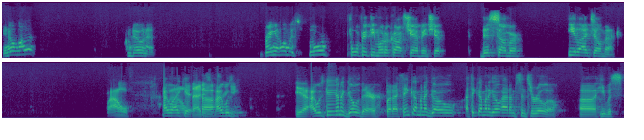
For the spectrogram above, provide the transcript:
You know what? I'm doing it. Bring it home. It's four 450 motocross championship this summer. Eli Tomac. Wow. I like Wow, it. that is Uh, I was, yeah, I was gonna go there, but I think I'm gonna go. I think I'm gonna go Adam Cianciarulo. Uh, he was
